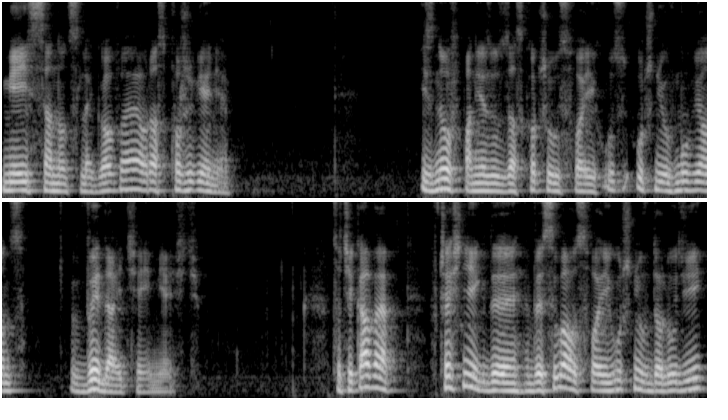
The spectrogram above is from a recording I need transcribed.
miejsca noclegowe oraz pożywienie. I znów Pan Jezus zaskoczył swoich uczniów, mówiąc: Wydajcie im jeść. Co ciekawe, wcześniej, gdy wysyłał swoich uczniów do ludzi,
